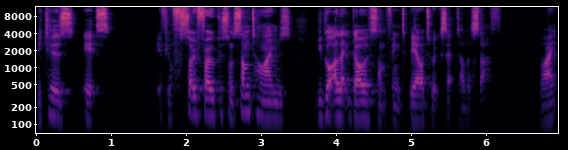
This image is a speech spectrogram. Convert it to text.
because it's if you're so focused on sometimes you got to let go of something to be able to accept other stuff, right?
